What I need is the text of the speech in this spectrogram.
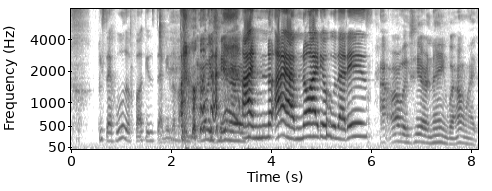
He said, "Who the fuck is Demi Lovato?" I always hear her. I know. I have no idea who that is. I always hear her name, but I'm like,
